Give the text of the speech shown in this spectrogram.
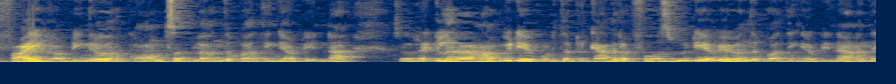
five அப்படிங்கிற ஒரு கான்செப்டில் வந்து பார்த்தீங்க அப்படின்னா ஸோ ரெகுலராக நான் வீடியோ கொடுத்துட்ருக்கேன். அதில் ஃபர்ஸ்ட் வீடியோவே வந்து பார்த்தீங்க அப்படின்னா அந்த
